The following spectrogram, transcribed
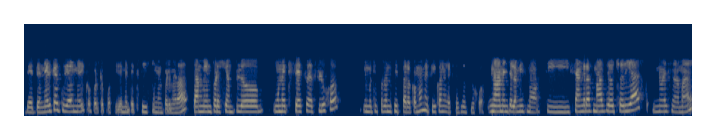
de tener que acudir al médico porque posiblemente existe una enfermedad. También, por ejemplo, un exceso de flujo. Y muchos pueden decir, pero ¿cómo me fijo en el exceso de flujo? Nuevamente lo mismo, si sangras más de ocho días, no es normal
